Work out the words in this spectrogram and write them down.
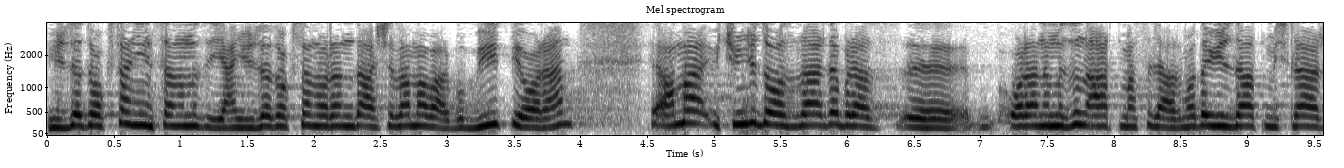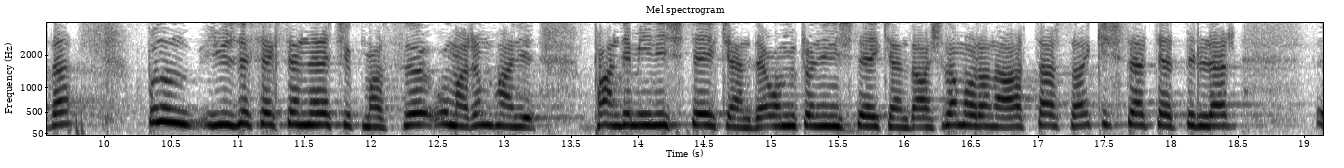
yüzde doksan insanımız yani yüzde doksan oranında aşılama var. Bu büyük bir oran. Ama üçüncü dozlarda biraz e, oranımızın artması lazım. O da yüzde altmışlarda. Bunun yüzde seksenlere çıkması umarım hani pandemi inişteyken de omikron inişteyken de aşılama oranı artarsa kişisel tedbirler e,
